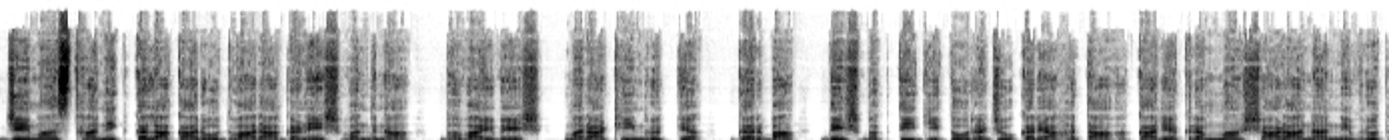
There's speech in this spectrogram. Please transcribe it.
જેમાં સ્થાનિક કલાકારો દ્વારા ગણેશ વંદના ભવાઈવેશ મરાઠી નૃત્ય ગરબા, દેશભક્તિ ગીતો રજૂ કર્યા હતા. આ કાર્યક્રમમાં શાળાના નિવૃત્ત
